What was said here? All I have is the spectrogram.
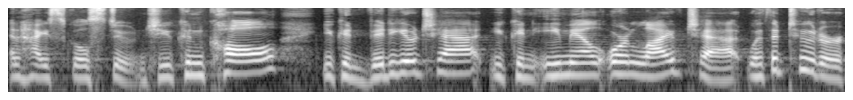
and high school students. You can call, you can video chat, you can email or live chat with a tutor.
